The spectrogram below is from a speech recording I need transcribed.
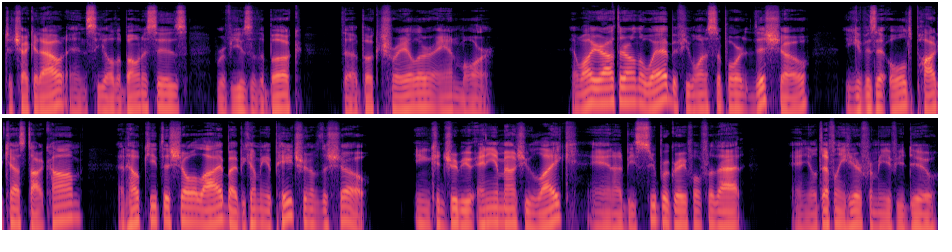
to check it out and see all the bonuses, reviews of the book, the book trailer, and more. And while you're out there on the web, if you want to support this show, you can visit oldpodcast.com and help keep this show alive by becoming a patron of the show. You can contribute any amount you like, and I'd be super grateful for that. And you'll definitely hear from me if you do.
